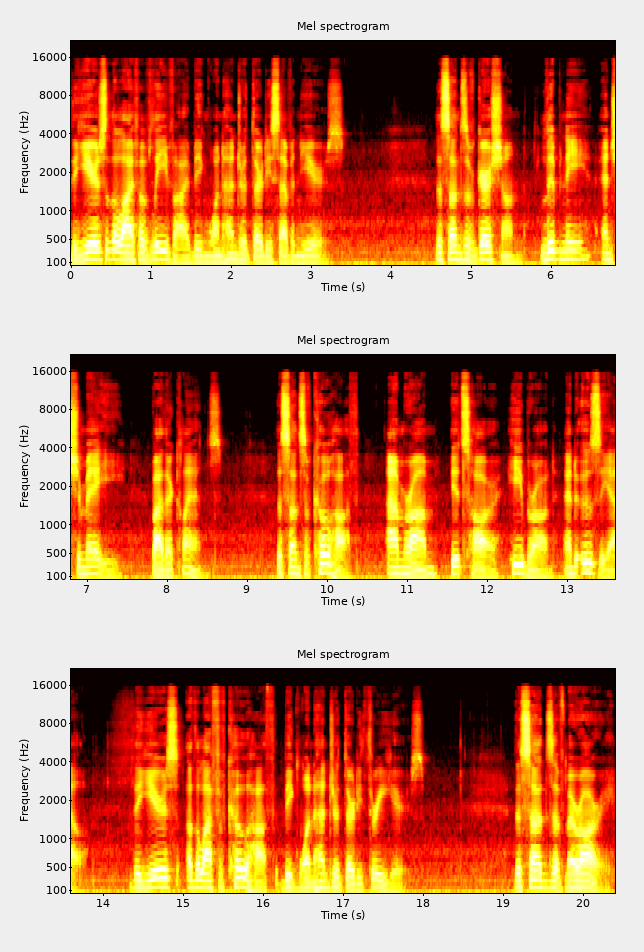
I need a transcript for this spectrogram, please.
the years of the life of Levi being one hundred thirty seven years. The sons of Gershon, Libni, and Shimei, by their clans. The sons of Kohath, Amram, Izhar, Hebron, and Uzziel, the years of the life of Kohath being 133 years. The sons of Merari,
